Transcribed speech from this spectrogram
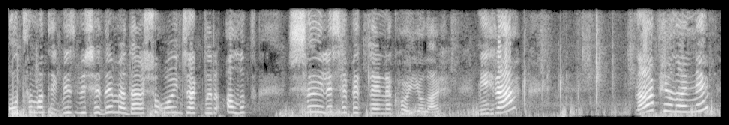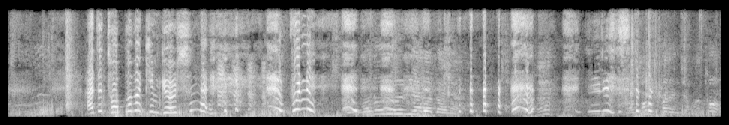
otomatik biz bir şey demeden şu oyuncakları alıp şöyle sepetlerine koyuyorlar. Mihra ne yapıyorsun annem? Hadi topla bakayım görsünler. Bu ne? Babaların yaradana. Yürüyüş. Atom karıncam atom.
